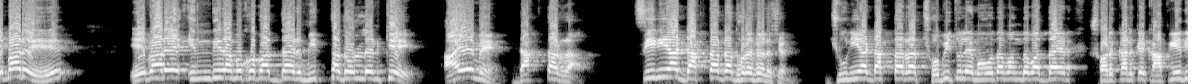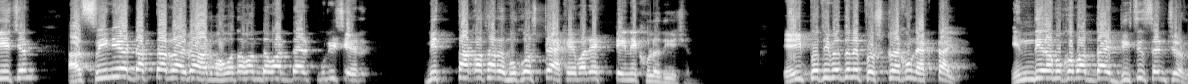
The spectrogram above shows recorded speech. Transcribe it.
এবারে এবারে ইন্দিরা মুখোপাধ্যায়ের মিথ্যা ধরলেন কে? আইএমএ ডাক্তাররা। সিনিয়র ডাক্তাররা ধরে ফেলেছেন। জুনিয়র ডাক্তাররা ছবি তুলে মমতা বন্দ্যোপাধ্যায়ের সরকারকে কাঁপিয়ে দিয়েছেন। আর সিনিয়র ডাক্তাররা এবার মমতা বন্দ্যোপাধ্যায়ের পুলিশের মিথ্যা কথার মুখোশটা একেবারে টেনে খুলে দিয়েছেন। এই প্রতিবেদনে প্রশ্ন এখন একটাই। ইন্দিরা মুখোপাধ্যায়, ডিসি সেন্ট্রাল,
